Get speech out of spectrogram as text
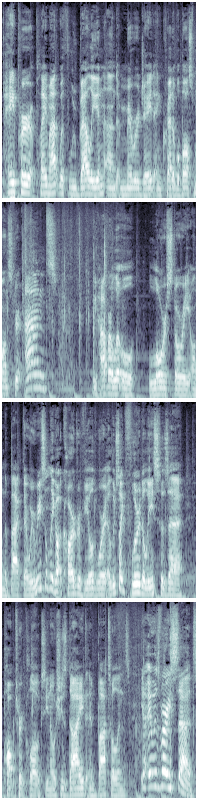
paper playmat with Lubellion and Mirror Jade, incredible boss monster, and we have our little lore story on the back there. We recently got a card revealed where it looks like Fleur de Lis has uh, popped her clogs. You know, she's died in battle, and you know, it was very sad.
